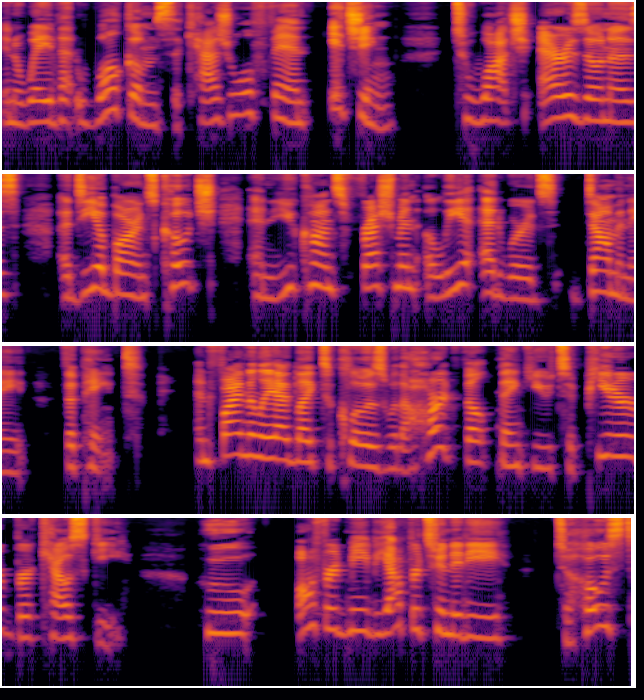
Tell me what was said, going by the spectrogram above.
in a way that welcomes the casual fan itching to watch Arizona's Adia Barnes coach and UConn's freshman Aaliyah Edwards dominate the paint. And finally, I'd like to close with a heartfelt thank you to Peter Bukowski, who offered me the opportunity to host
